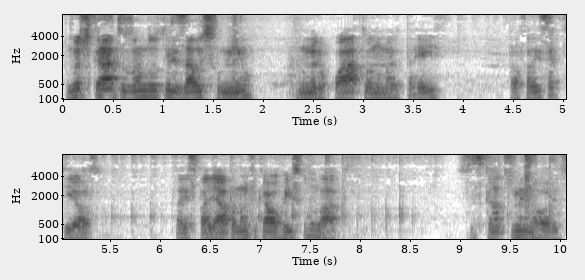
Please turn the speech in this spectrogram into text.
Nos cantos vamos utilizar o esfuminho, número 4 ou número 3, para fazer isso aqui, ó. Para espalhar, para não ficar o risco do lápis. Esses cantos menores.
